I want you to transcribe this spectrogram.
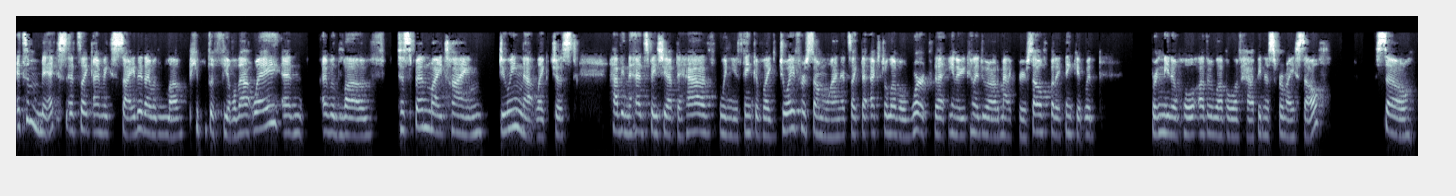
It's a mix. It's like I'm excited. I would love people to feel that way. And I would love to spend my time doing that, like just having the headspace you have to have when you think of like joy for someone. It's like the extra level work that, you know, you kind of do automatic for yourself, but I think it would bring me to a whole other level of happiness for myself. So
